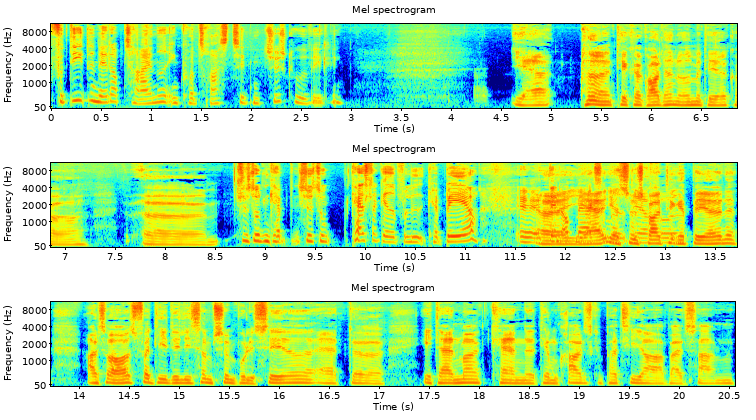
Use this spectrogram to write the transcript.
fordi det netop tegnede en kontrast til den tyske udvikling? Ja, det kan godt have noget med det at gøre. Øh, synes du, den kan, synes du Kanslergadeforlid kan bære øh, den opmærksomhed? Ja, jeg synes godt, fået? det kan bære det. Altså også fordi det ligesom symboliserede, at øh, i Danmark kan øh, demokratiske partier arbejde sammen.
